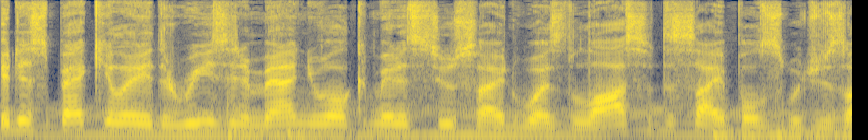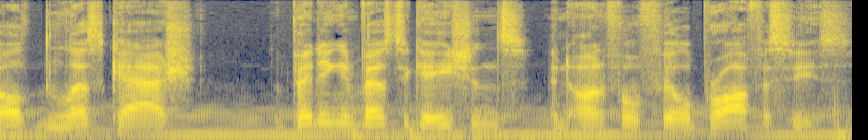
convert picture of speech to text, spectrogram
It is speculated the reason Emmanuel committed suicide was the loss of disciples, which resulted in less cash, pending investigations, and unfulfilled prophecies.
